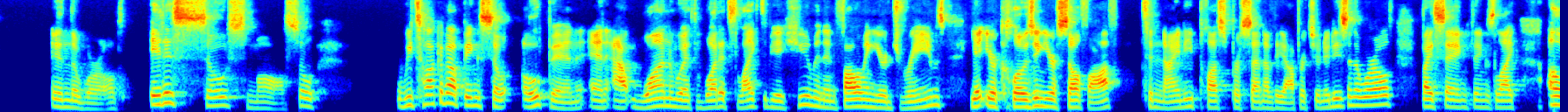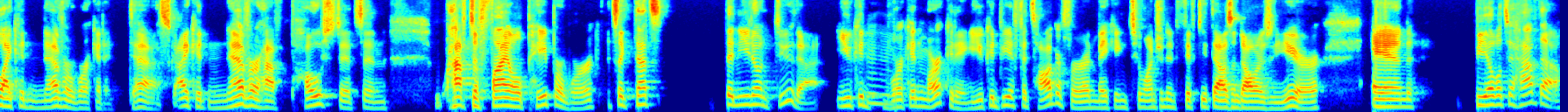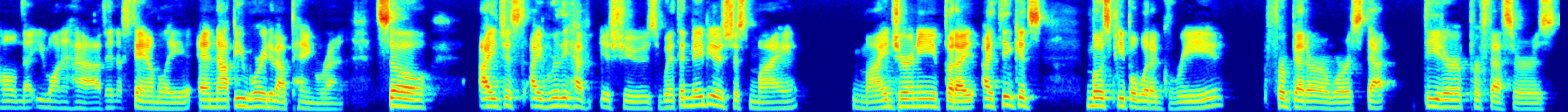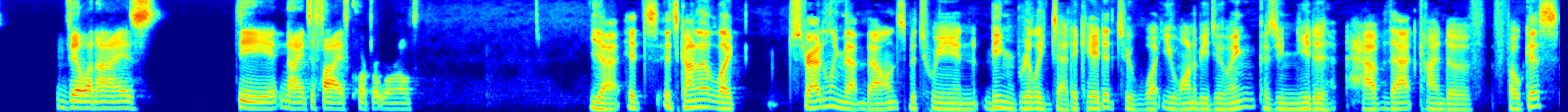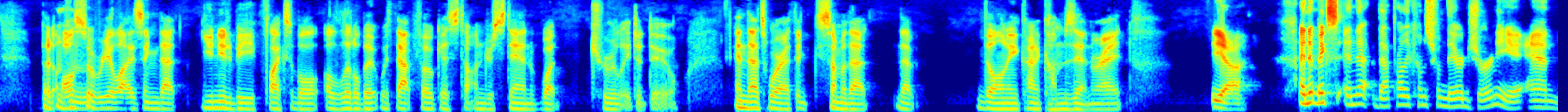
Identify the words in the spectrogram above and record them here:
in the world? It is so small. So we talk about being so open and at one with what it's like to be a human and following your dreams, yet you're closing yourself off to 90 plus percent of the opportunities in the world by saying things like, oh, I could never work at a desk. I could never have post its and have to file paperwork. It's like, that's, then you don't do that. You could Mhm. work in marketing. You could be a photographer and making $250,000 a year and be able to have that home that you want to have and a family and not be worried about paying rent. So I just I really have issues with and maybe it was just my my journey, but I I think it's most people would agree for better or worse that theater professors villainize the 9 to 5 corporate world. Yeah, it's it's kind of like straddling that balance between being really dedicated to what you want to be doing because you need to have that kind of focus, but also mm-hmm. realizing that you need to be flexible a little bit with that focus to understand what truly to do. And that's where I think some of that that villainy kind of comes in, right? Yeah. And it makes and that, that probably comes from their journey and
